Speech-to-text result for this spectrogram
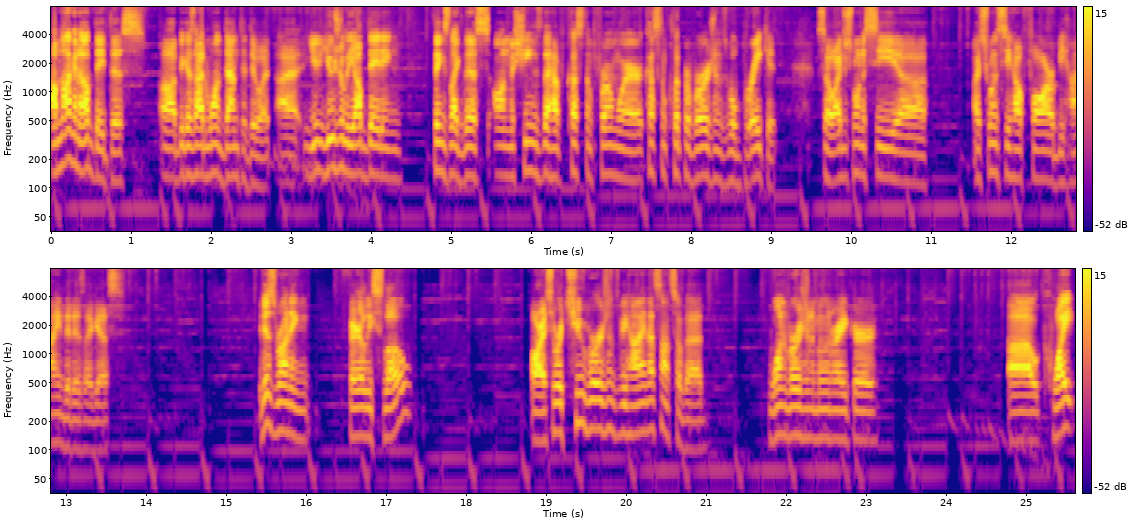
I'm not going to update this uh, because I'd want them to do it. Uh, usually updating things like this on machines that have custom firmware, custom Klipper versions will break it. So I just want to see, uh, I just want to see how far behind it is, I guess. It is running fairly slow. All right, so we're two versions behind. That's not so bad. One version of Moonraker. Uh, quite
